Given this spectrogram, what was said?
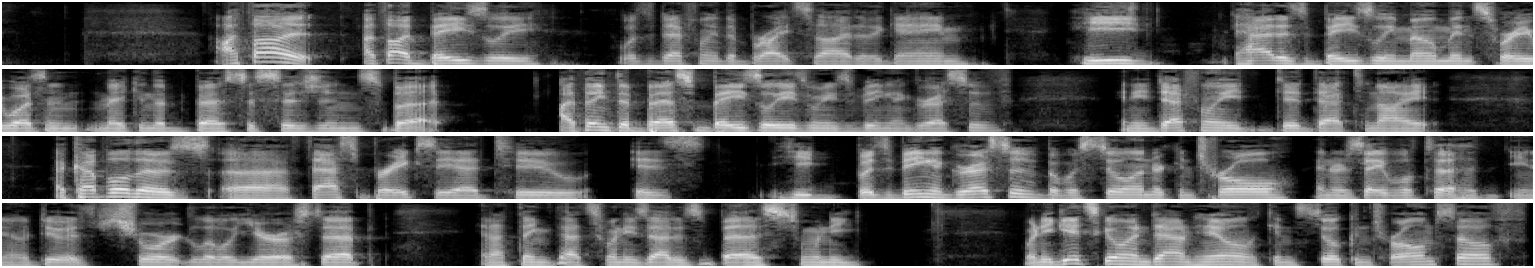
I thought I thought Bazley was definitely the bright side of the game. He had his Bazley moments where he wasn't making the best decisions, but I think the best Bazley is when he's being aggressive, and he definitely did that tonight. A couple of those uh, fast breaks he had too is he was being aggressive but was still under control and was able to you know do a short little euro step, and I think that's when he's at his best when he when he gets going downhill and can still control himself.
